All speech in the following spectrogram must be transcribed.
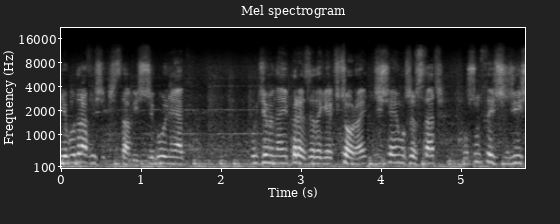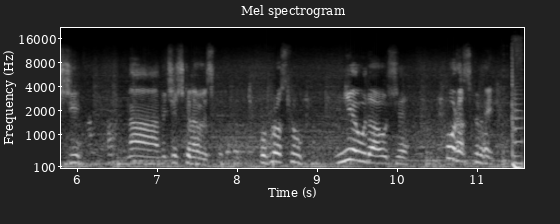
nie potrafię się przestawić, szczególnie jak pójdziemy na imprezę, tak jak wczoraj. Dzisiaj muszę wstać o 6.30 na wycieczkę na wyspę. Po prostu nie udało się po raz kolejny.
